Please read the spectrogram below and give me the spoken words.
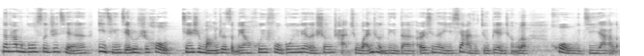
那他们公司之前疫情结束之后，先是忙着怎么样恢复供应链的生产去完成订单，而现在一下子就变成了货物积压了。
